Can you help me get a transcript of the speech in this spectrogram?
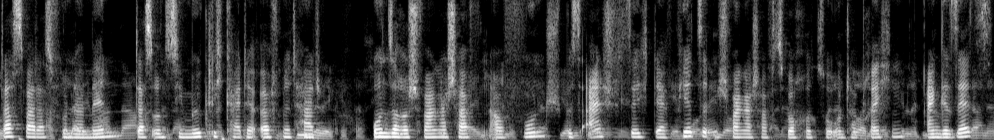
Das war das Fundament, das uns die Möglichkeit eröffnet hat, unsere Schwangerschaften auf Wunsch bis einschließlich der 14. Schwangerschaftswoche zu unterbrechen. Ein Gesetz,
